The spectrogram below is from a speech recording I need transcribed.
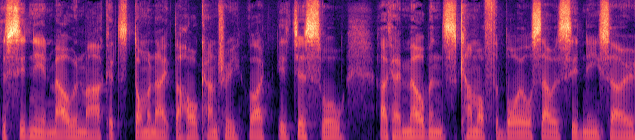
the Sydney and Melbourne markets dominate the whole country. Like it just well, okay, Melbourne's come off the boil, so is Sydney. So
